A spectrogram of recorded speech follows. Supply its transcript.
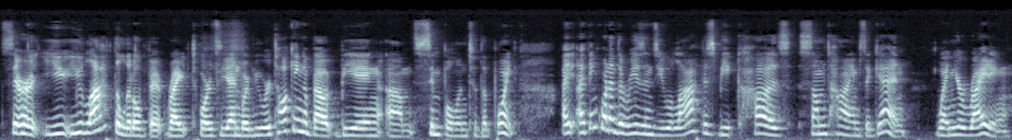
Sarah, you, you laughed a little bit right towards the end when we were talking about being um, simple and to the point. I, I think one of the reasons you laugh is because sometimes, again, when you're writing,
